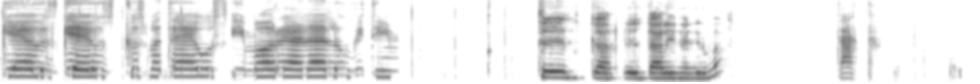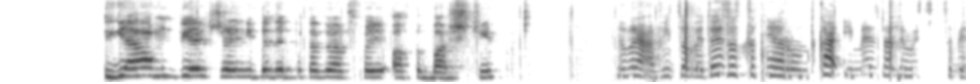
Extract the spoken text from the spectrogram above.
Geus, Geus, Kosmateus i Morele, Lufidim. Ty dalej nagrywasz? Tak. Ja mówię, że nie będę pokazywał swojej osobowości. Dobra, widzowie, to jest ostatnia rundka i my z jeszcze sobie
